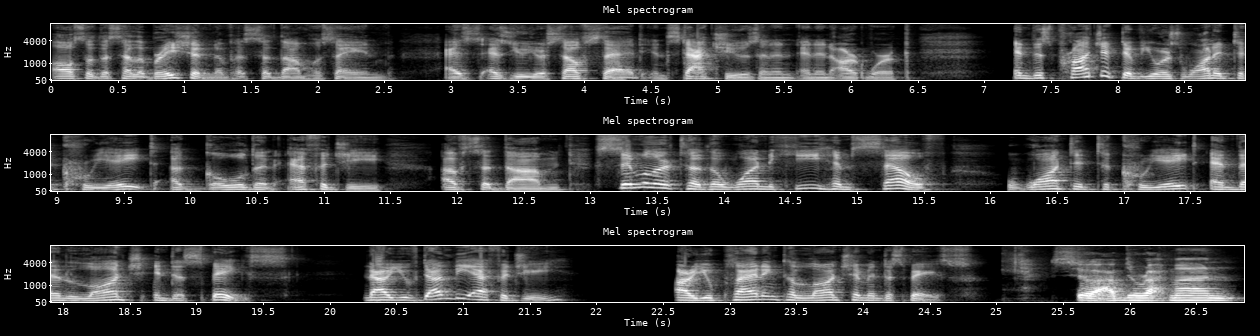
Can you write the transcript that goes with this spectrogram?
also the celebration of Saddam Hussein, as as you yourself said, in statues and in, and in artwork. And this project of yours wanted to create a golden effigy of Saddam, similar to the one he himself wanted to create and then launch into space. Now, you've done the effigy. Are you planning to launch him into space? So, Abdurrahman,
